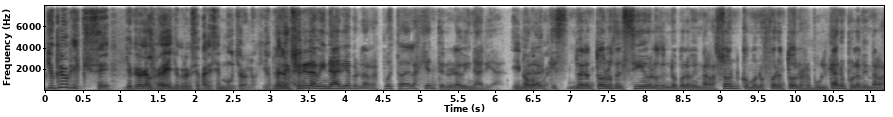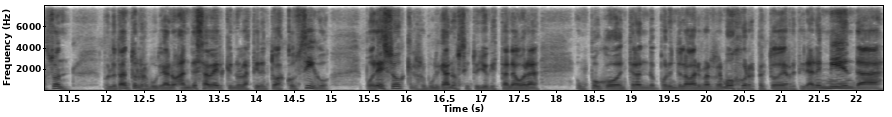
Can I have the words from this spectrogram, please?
yo, creo que se, yo creo que al revés, yo creo que se parecen mucho las lógicas. La elección era binaria, pero la respuesta de la gente no era binaria. Y no, Que, no eran todos los del sí o los del no por la misma razón, como no fueron todos los republicanos por la misma razón. Por lo tanto, los republicanos han de saber que no las tienen todas consigo. Por eso que los republicanos siento yo que están ahora un poco entrando, poniendo la barba en remojo respecto de retirar enmiendas,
